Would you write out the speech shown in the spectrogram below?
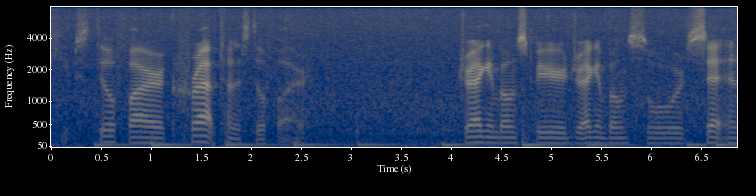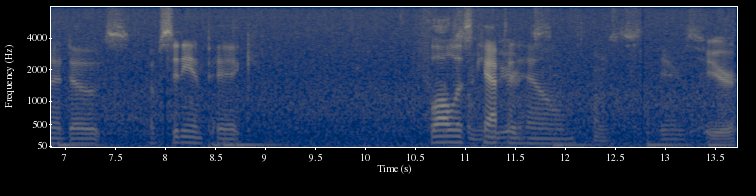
Keep steel fire, crap ton of steel fire. Dragon bone spear, dragon bone sword, set antidotes, obsidian pick, flawless Some captain helm, here.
